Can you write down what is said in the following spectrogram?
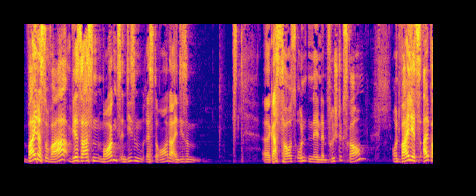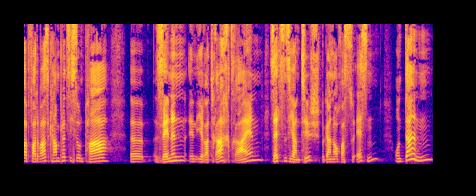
weil das so war, wir saßen morgens in diesem Restaurant da, in diesem äh, Gasthaus unten in dem Frühstücksraum. Und weil jetzt Alpabfahrt war, kamen plötzlich so ein paar äh, Sennen in ihrer Tracht rein, setzten sich an den Tisch, begannen auch was zu essen und dann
